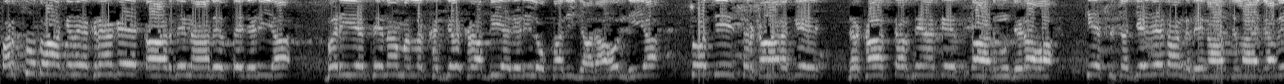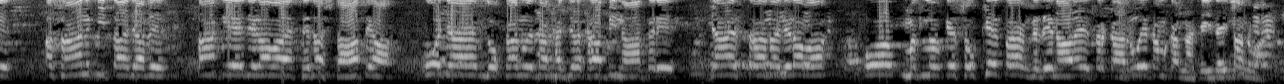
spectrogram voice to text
ਪਰਸੋਂ ਤੋਂ ਆ ਕੇ ਵੇਖ ਰਿਹਾ ਕਿ ਇਹ ਕਾਰਡ ਦੇ ਨਾਂ ਦੇ ਉੱਤੇ ਜਿਹੜੀ ਆ ਬੜੀ ਇੱਥੇ ਨਾ ਮਤਲਬ ਖੱਜਲ ਖਰਾਬੀ ਆ ਜਿਹੜੀ ਲੋਕਾਂ ਦੀ ਜ਼ਿਆਦਾ ਹੁੰਦੀ ਆ। ਸੋ ਅਸੀਂ ਸਰਕਾਰ ਅੱਗੇ ਦਰਖਾਸਤ ਕਰਦੇ ਆ ਕਿ ਇਸ ਕਾਰਡ ਨੂੰ ਜਿਹੜਾ ਵਾ ਕਿ ਇਸ ਚੱਜੇ ਜਿਹੇ ਢੰਗ ਦੇ ਨਾਲ ਚਲਾਇਆ ਜਾਵੇ ਆਸਾਨ ਕੀਤਾ ਜਾਵੇ ਤਾਂ ਕਿ ਇਹ ਜਿਹੜਾ ਵਾ ਇੱਥੇ ਦਾ ਸਟਾਫ ਆ ਉਹ ਜਾਂ ਲੋਕਾਂ ਨੂੰ ਇਦਾਂ ਖੱਜਲ ਖਰਾਬੀ ਨਾ ਕਰੇ ਜਾਂ ਇਸ ਤਰ੍ਹਾਂ ਦਾ ਜਿਹੜਾ ਵਾ ਉਹ ਮਤਲਬ ਕਿ ਸੌਖੇ ਢੰਗ ਦੇ ਨਾਲ ਇਹ ਸਰਕਾਰ ਨੂੰ ਇਹ ਕੰਮ ਕਰਨਾ ਚਾਹੀਦਾ ਜੀ। ਧੰਨਵਾਦ।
